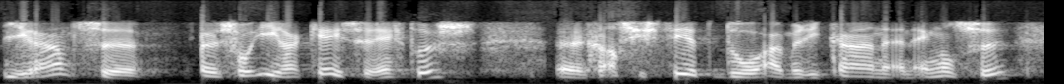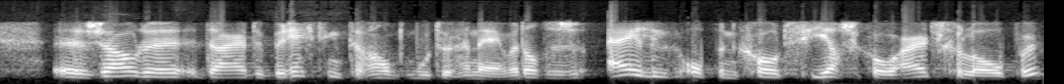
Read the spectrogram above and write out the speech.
Iraanse, uh, sorry, Irakese rechters, geassisteerd door Amerikanen en Engelsen... zouden daar de berechting ter hand moeten gaan nemen. Dat is eigenlijk op een groot fiasco uitgelopen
